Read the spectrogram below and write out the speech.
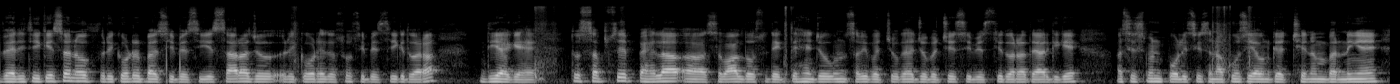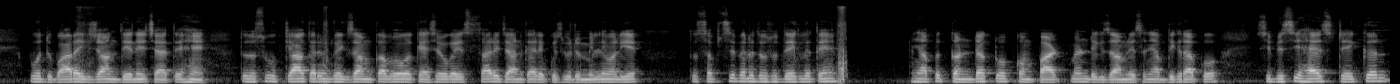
verification of recorder by C ये सारा जो रिकॉर्ड है दोस्तों सीबीएसई के द्वारा दिया गया है। तो सबसे पहला सवाल दोस्तों देखते हैं जो उन सभी बच्चों का है, जो बच्चे सी द्वारा तैयार किए गए असिसमेंट पॉलिसी से नाखुश या उनके अच्छे नंबर नहीं आए वो दोबारा एग्ज़ाम देने चाहते हैं। तो दोस्तों, वो क्या करें? उनका एग्ज़ाम कब होगा? कैसे होगा? ये सारी जानकारी आपको इस वीडियो में मिलने वाली है। तो सबसे पहले दोस्तों देख लेते हैं। यहाँ पे कंडक्ट ऑफ़ कंपार्टमेंट एग्जामिनेशन यहाँ दिख रहा है आपको। C B C has taken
